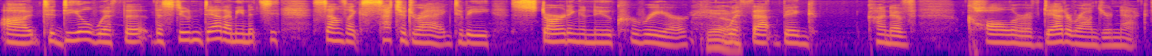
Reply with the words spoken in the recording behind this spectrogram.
uh, to deal with the, the student debt. I mean, it sounds like such a drag to be starting a new career yeah. with that big kind of collar of debt around your neck.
